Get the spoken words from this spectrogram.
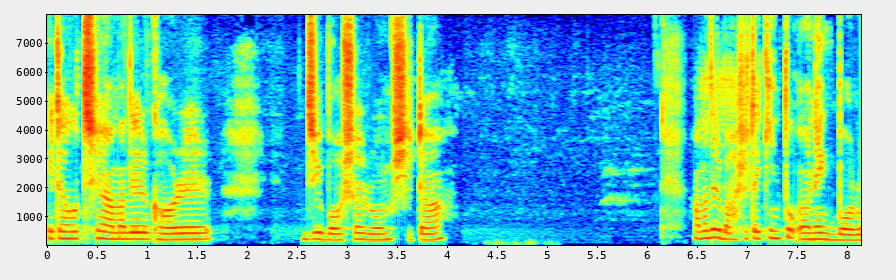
এটা হচ্ছে আমাদের ঘরের যে বসার রুম সেটা। আমাদের বাসাটা কিন্তু অনেক বড়।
